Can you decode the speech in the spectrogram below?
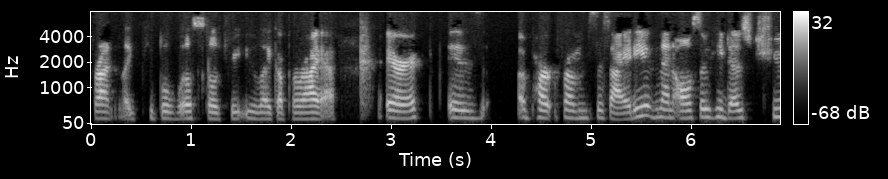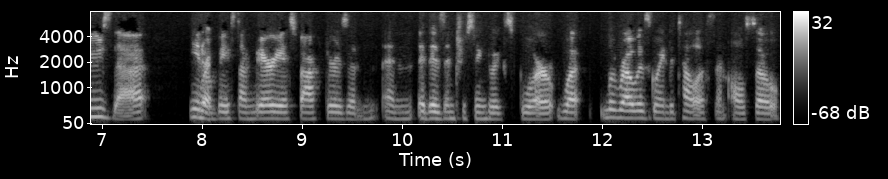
front. Like people will still treat you like a pariah. Eric is apart from society and then also he does choose that you know right. based on various factors and and it is interesting to explore what Leroux is going to tell us and also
